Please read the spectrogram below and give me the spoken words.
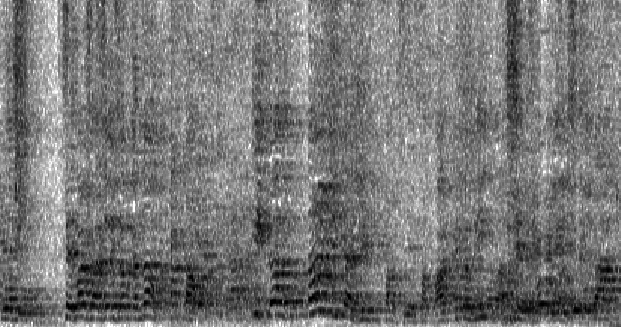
que é. Você vai fazer o exame, não, tal. Então, antes de a gente fazer essa parte, porque também o gestor tem dificuldade.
